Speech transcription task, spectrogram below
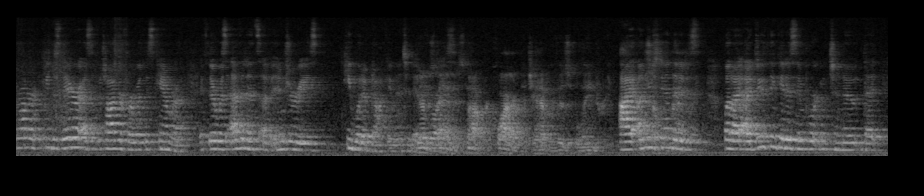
Your Honor, he was there as a photographer with his camera. If there was evidence of injuries, he would have documented it You for us. understand it's not required that you have a visible injury. I understand that it is, but I, I do think it is important to note that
